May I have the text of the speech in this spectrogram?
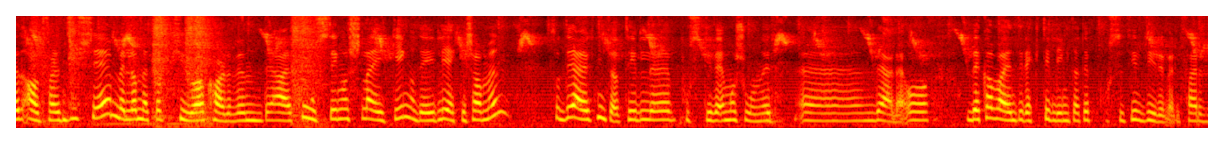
den atferden som skjer mellom nettopp kua og kalven, det er kosing og sleiking, og de leker sammen. Så det er jo knytta til positive emosjoner. Det er det. Og det kan være en direkte link til positiv dyrevelferd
